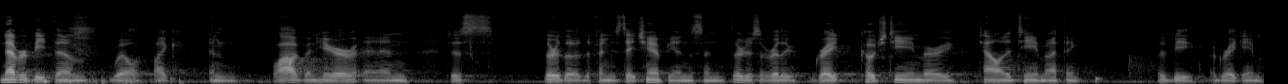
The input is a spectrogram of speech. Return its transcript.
never beat them, Will, like, and while I've been here, and just they're the defending state champions, and they're just a really great coach team, very talented team, and I think it'd be a great game.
